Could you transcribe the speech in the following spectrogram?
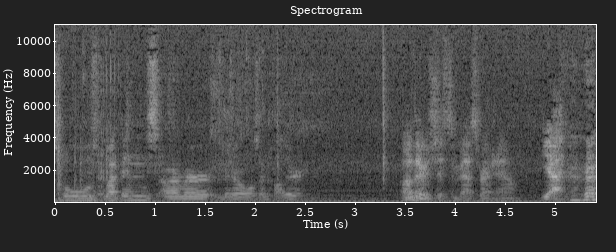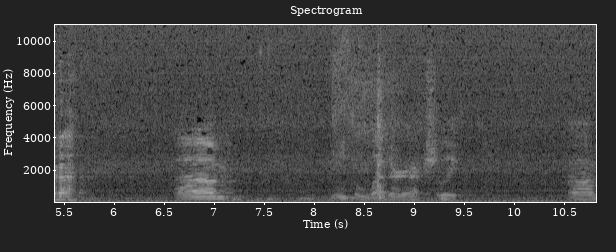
Tools, weapons, armor, minerals, and other. Other is just a mess right now. Yeah. um, need the leather actually. Um,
